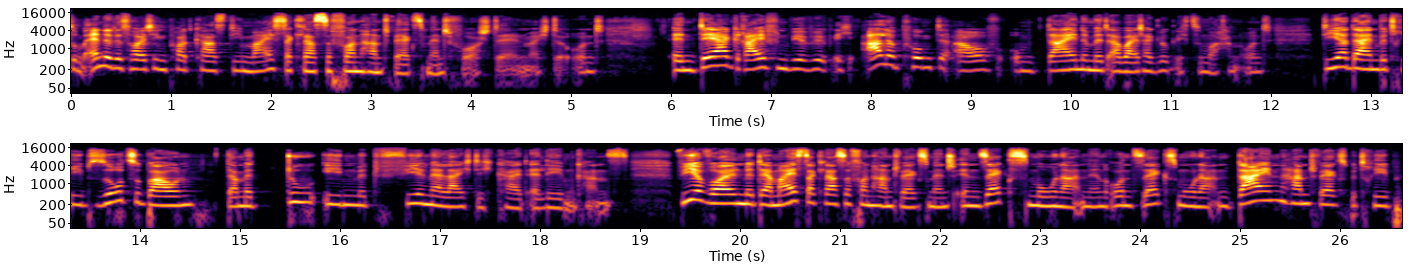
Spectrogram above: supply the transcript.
zum Ende des heutigen Podcasts die Meisterklasse von Handwerksmensch vorstellen möchte. Und in der greifen wir wirklich alle Punkte auf, um deine Mitarbeiter glücklich zu machen und dir deinen Betrieb so zu bauen, damit du ihn mit viel mehr Leichtigkeit erleben kannst. Wir wollen mit der Meisterklasse von Handwerksmensch in sechs Monaten, in rund sechs Monaten, deinen Handwerksbetrieb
